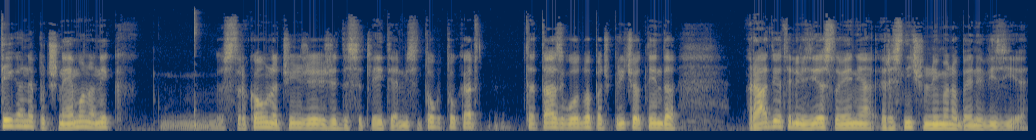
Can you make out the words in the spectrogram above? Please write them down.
tega ne počnemo na nek mm, strokovni način že, že desetletja. Mislim, to, to, kar ta, ta zgodba pač priča o tem, da radio televizija Slovenija resnično nima nobene vizije.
